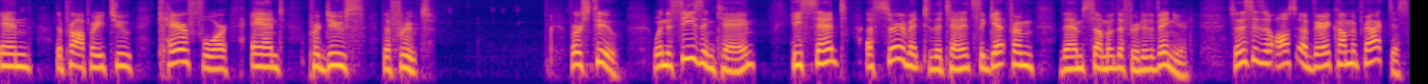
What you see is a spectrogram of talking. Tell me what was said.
in the property to care for and produce the fruit. Verse 2 When the season came, he sent a servant to the tenants to get from them some of the fruit of the vineyard. So, this is also a very common practice.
